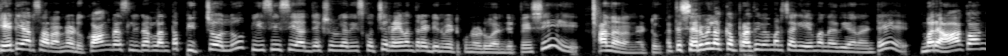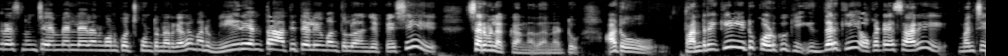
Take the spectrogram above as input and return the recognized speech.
కేటీఆర్ సార్ అన్నాడు కాంగ్రెస్ లీడర్లంతా పిచ్చోళ్ళు పీసీసీ అధ్యక్షుడిగా తీసుకొచ్చి రేవంత్ రెడ్డిని పెట్టుకున్నాడు అని చెప్పేసి అన్నారు అన్నట్టు. అయితే షర్మిలక్క ప్రతి విమర్శగా ఏమన్నది అని అంటే మరి ఆ కాంగ్రెస్ నుంచి ఎమ్మెల్యేలను కొనుకొచ్చుకుంటున్నారు కదా మరి మీరెంత అతి తెలివిమంతులు అని చెప్పేసి షర్మిలక్క అన్నది అన్నట్టు. అటు తండ్రికి ఇటు కొడుకుకి ఇద్దరికి ఒకటేసారి మంచి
